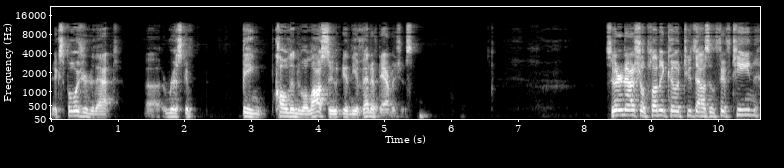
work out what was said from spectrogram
exposure to that uh, risk of being called into a lawsuit in the event of damages. So International Plumbing Code 2015,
